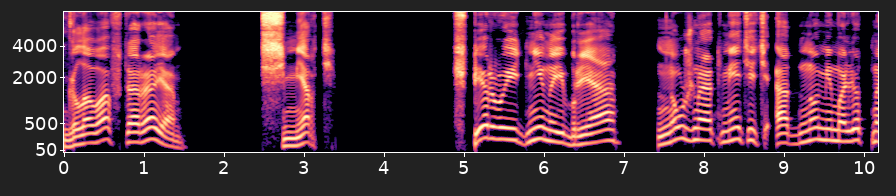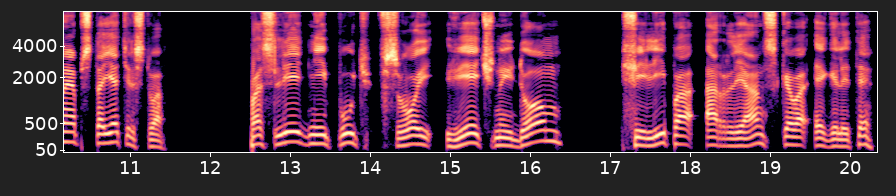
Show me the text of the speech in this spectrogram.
Глава вторая. Смерть. В первые дни ноября нужно отметить одно мимолетное обстоятельство. Последний путь в свой вечный дом Филиппа Орлеанского Эгалите.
